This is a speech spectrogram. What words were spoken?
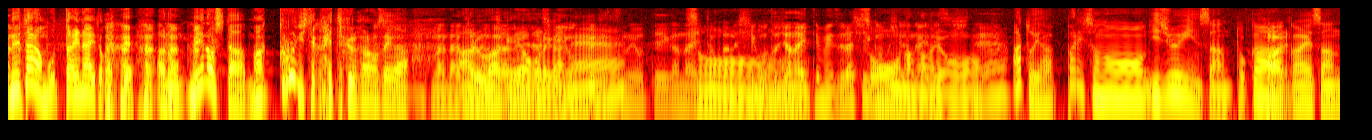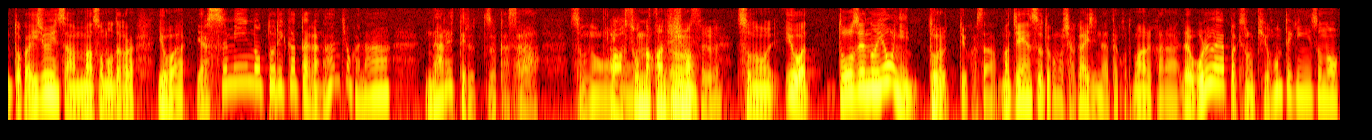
寝たらもったいないとか言ってあの目の下真っ黒にして帰ってくる可能性があなかなかねあるわけよこれがね。翌日の予定がないとかね仕事じゃないって珍しいかもしそうれなないですしのよ。ねあとやっぱりその伊集院さんとかはい。赤江さんとか伊集院さんまあそのだから要は休みの取り方が何ていうのかな慣れてるっつうかさそのあそんな感じします、その要は当然のように取るっていうかさ、まあ、ジェーン・スーとかも社会人だったこともあるからで俺はやっぱその基本的にその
